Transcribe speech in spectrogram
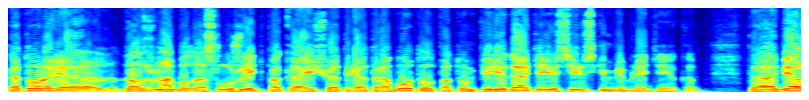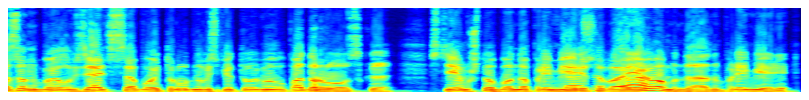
которая должна была служить, пока еще отряд работал, потом передать ее сельским библиотекам. Ты обязан был взять с собой трудновоспитуемого подростка, с тем, чтобы он на примере Даже твоем, так? да, на примере,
